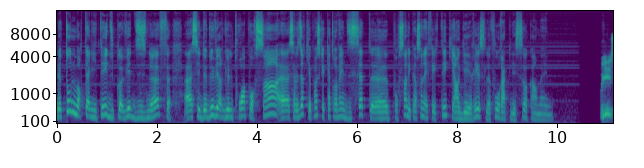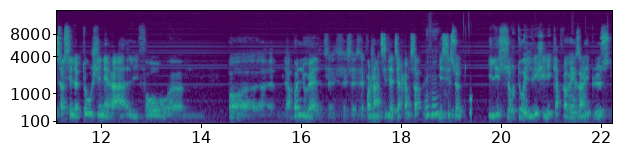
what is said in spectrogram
Le taux de mortalité du COVID-19, euh, c'est de 2,3% euh, Ça veut dire qu'il y a presque 97% des personnes infectées qui en guérissent. Il faut rappeler ça quand même. Oui, ça, c'est le taux général. Il faut pas la bonne nouvelle. C'est pas gentil de le dire comme ça, mm-hmm. mais c'est surtout, il est surtout élevé chez les 80 ans et plus,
